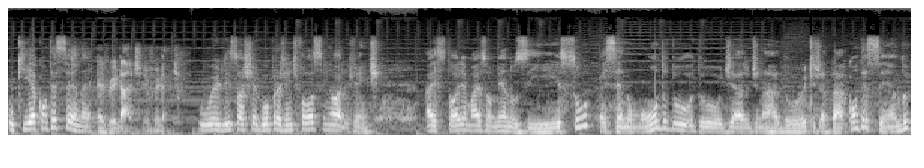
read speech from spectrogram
o que ia acontecer, né? É verdade, é verdade. O Erli só chegou pra gente e falou assim: olha, gente, a história é mais ou menos isso. Vai ser no mundo do, do diário de narrador que já tá acontecendo.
